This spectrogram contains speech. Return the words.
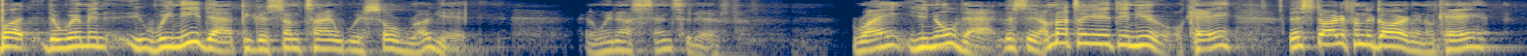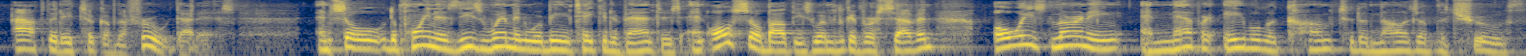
but the women, we need that because sometimes we're so rugged and we're not sensitive. Right? You know that. Listen, I'm not telling you anything new, okay? This started from the garden, okay? After they took of the fruit, that is. And so the point is, these women were being taken advantage. And also about these women, look at verse 7 always learning and never able to come to the knowledge of the truth.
